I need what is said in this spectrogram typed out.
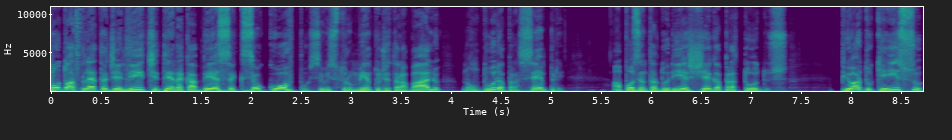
Todo atleta de elite tem na cabeça que seu corpo, seu instrumento de trabalho, não dura para sempre. A aposentadoria chega para todos. Pior do que isso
